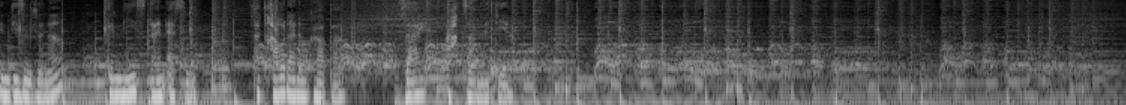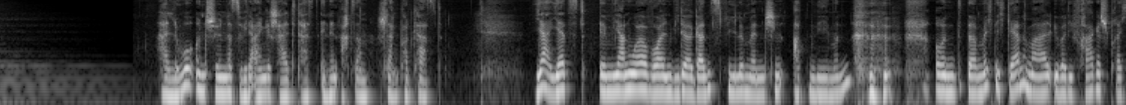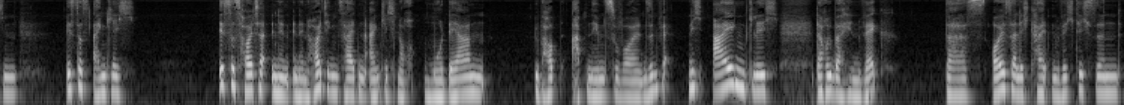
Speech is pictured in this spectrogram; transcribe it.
In diesem Sinne, genieß dein Essen, vertraue deinem Körper, sei achtsam mit dir. Hallo und schön, dass du wieder eingeschaltet hast in den Achtsam Schlank Podcast. Ja, jetzt im Januar wollen wieder ganz viele Menschen abnehmen. Und da möchte ich gerne mal über die Frage sprechen, ist es eigentlich, ist es heute in den, in den heutigen Zeiten eigentlich noch modern, überhaupt abnehmen zu wollen? Sind wir nicht eigentlich darüber hinweg, dass Äußerlichkeiten wichtig sind?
